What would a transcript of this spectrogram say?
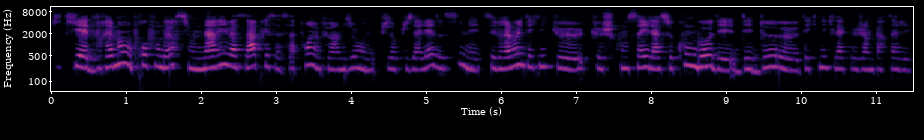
qui, qui aide vraiment en profondeur si on arrive à ça. Après, ça s'apprend et au fur et à mesure, on est de plus en plus à l'aise aussi. Mais c'est vraiment une technique que, que je conseille là, ce combo des, des deux euh, techniques là que je viens de partager.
